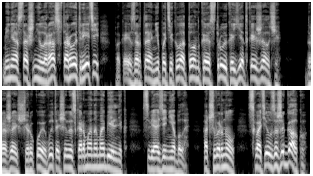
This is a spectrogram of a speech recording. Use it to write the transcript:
меня стошнило раз, второй, третий, пока изо рта не потекла тонкая струйка едкой желчи. Дрожащей рукой вытащил из кармана мобильник. Связи не было. Отшвырнул, схватил зажигалку —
